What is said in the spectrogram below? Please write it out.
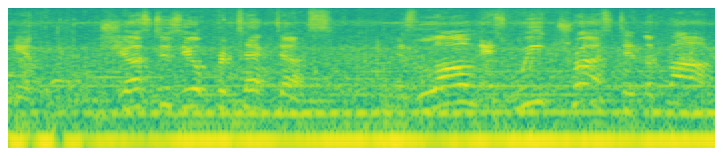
him just as he'll protect us. As long as we trust in the Father.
